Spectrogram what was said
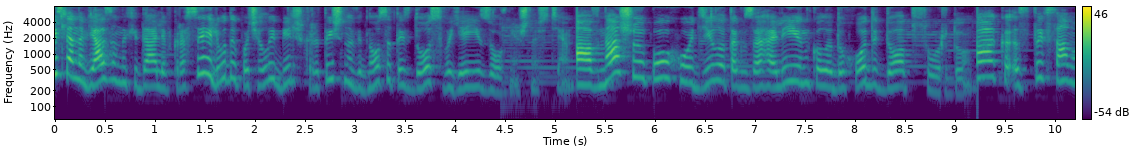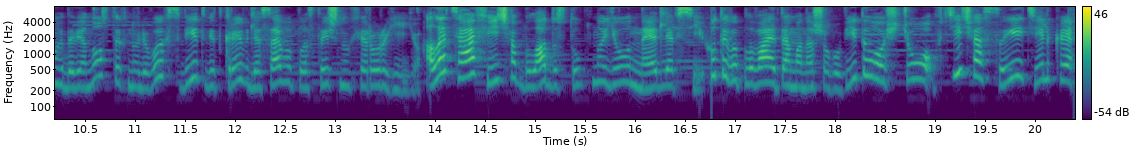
Після нав'язаних ідеалів краси люди почали більш критично відноситись до своєї зовнішності. А в нашу епоху діло так взагалі інколи доходить до абсурду. Так, з тих самих 90-х нульових світ відкрив для себе пластичну хірургію, але ця фіча була доступною не для всіх. Тут і випливає тема нашого відео, що в ті часи тільки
